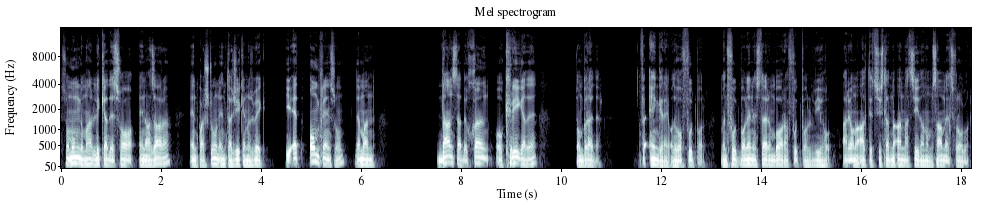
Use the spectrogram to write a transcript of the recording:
som ungdomar lyckades ha en azara, en pashtun, en tajik, en uzbek i ett omklädningsrum där man dansade, sjöng och krigade som bröder. För en grej och det var fotboll. Men fotbollen är större än bara fotboll. Vi har, Ariana har alltid sysslat med annat sidan om samhällsfrågor.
